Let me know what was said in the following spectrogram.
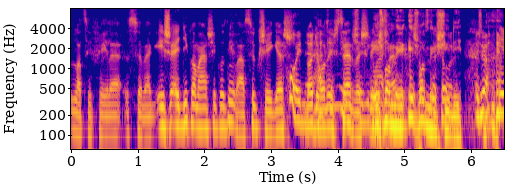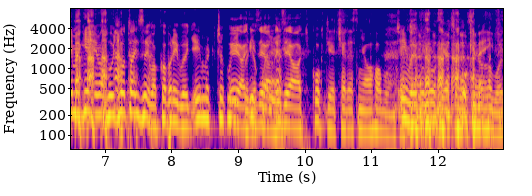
Laci féle szöveg. És egyik a másikhoz nyilván szükséges, Hogyne, nagyon hát és szerves rész. És van még, és van még Sidi. Én meg, én, én úgy volt az izé, a kabaréba, hogy én meg csak úgy vagyok. Izé a, izé a koktél cseresznye a habon. Én vagyok a koktél cseresznye a habon.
